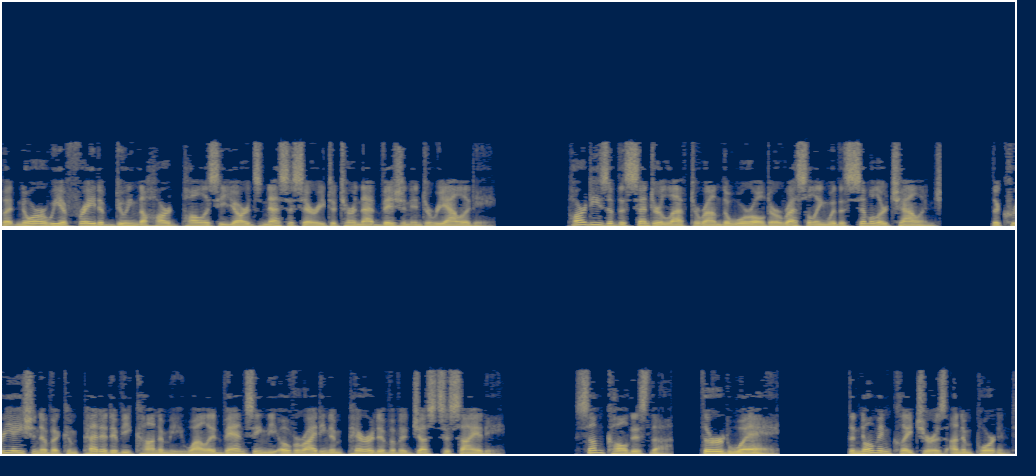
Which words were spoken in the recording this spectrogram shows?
but nor are we afraid of doing the hard policy yards necessary to turn that vision into reality. Parties of the centre-left around the world are wrestling with a similar challenge—the creation of a competitive economy while advancing the overriding imperative of a just society. Some call this the third way. The nomenclature is unimportant.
